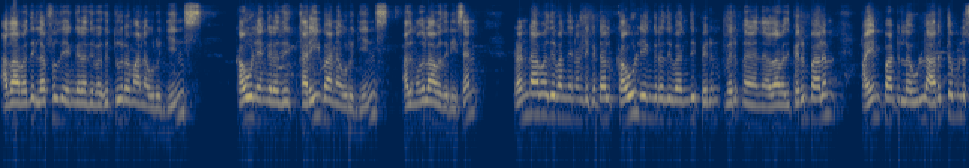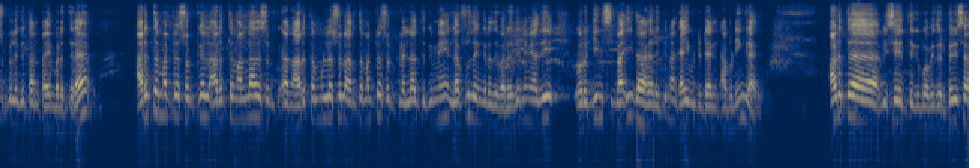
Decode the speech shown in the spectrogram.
அதாவது லஃபுல் என்கிறது வெகு தூரமான ஒரு ஜீன்ஸ் கவுல் என்கிறது கரீபான ஒரு ஜீன்ஸ் அது முதலாவது ரீசன். ரெண்டாவது வந்து என்னன்னு கேட்டால் கவுல் என்கிறது வந்து பெரும் வெறும் அதாவது பெரும்பாலும் பயன்பாட்டில் உள்ள அர்த்தமுள்ள சொற்களுக்கு தான் பயன்படுத்துகிற அர்த்தமற்ற சொற்கள் அர்த்தம் அல்லாத சொற்கள் அந்த அர்த்தமுள்ள சொல் அர்த்தமற்ற சொற்கள் எல்லாத்துக்குமே லஃபுதுங்கிறது வருது. எனவே அது ஒரு ஜின்ஸ் பயிதாக இருக்கு நான் கைவிட்டுட்டேன் அப்படிங்கிறாரு. அடுத்த விஷயத்துக்கு போவோம் இது ஒரு பெருசா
